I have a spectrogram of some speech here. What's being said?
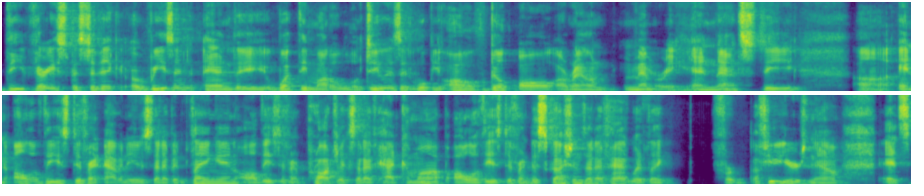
the very specific uh, reason and the what the model will do is it will be all built all around memory. And that's the uh, in all of these different avenues that I've been playing in, all these different projects that I've had come up, all of these different discussions that I've had with like for a few years now it's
